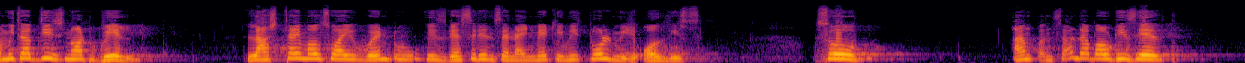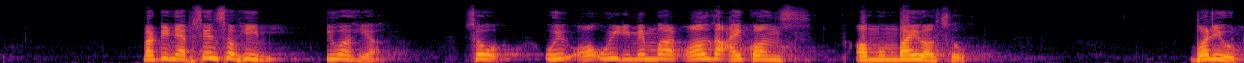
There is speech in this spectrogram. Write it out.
Amitabh ji is not well Last time also I went to his residence and I met him. He told me all this. So I'm concerned about his health. But in absence of him, you are here. So we, we remember all the icons of Mumbai also, Bollywood,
